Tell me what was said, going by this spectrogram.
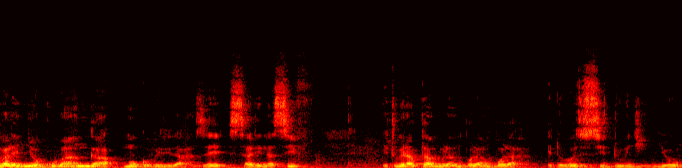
mwebale nnyo kubanga mugoberera nze salina sifu etugenda kutambula mpola mpola eddoboozi si ddungi nnyo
